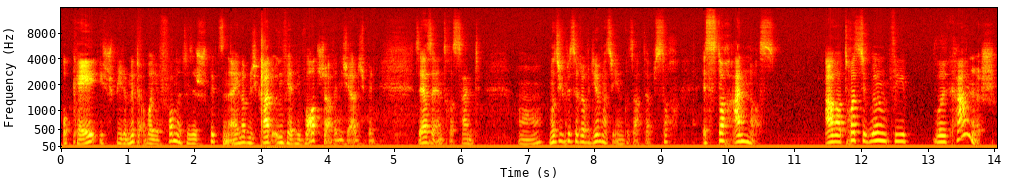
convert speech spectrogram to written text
Okay, ich spiele mit, aber hier vorne diese Spitzen erinnert mich gerade irgendwie an die Wortschar, wenn ich ehrlich bin. Sehr, sehr interessant. Oh, muss ich ein bisschen revidieren, was ich eben gesagt habe. Ist doch, ist doch anders aber trotzdem irgendwie vulkanisch.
